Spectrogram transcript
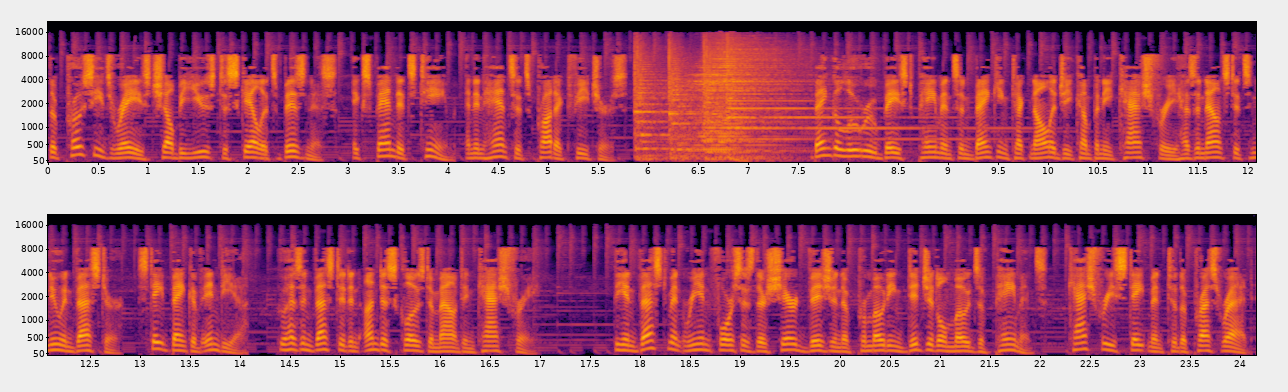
The proceeds raised shall be used to scale its business, expand its team, and enhance its product features. Bengaluru-based payments and banking technology company Cashfree has announced its new investor, State Bank of India, who has invested an undisclosed amount in Cashfree. The investment reinforces their shared vision of promoting digital modes of payments, Cashfree's statement to the press read.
